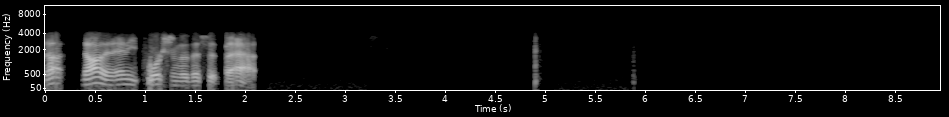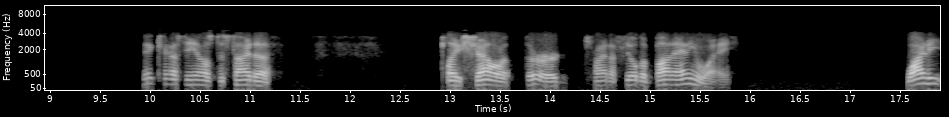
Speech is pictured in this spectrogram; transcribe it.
Not not in any portion of this at bat. Nick Castellanos decided to play shallow at third, trying to field a bunt anyway. Why do you,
